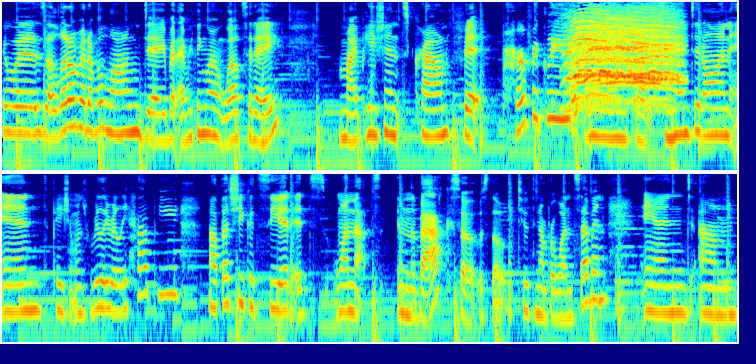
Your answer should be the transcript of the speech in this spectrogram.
It was a little bit of a long day, but everything went well today. My patient's crown fit perfectly and got it cemented on and the patient was really, really happy. Not that she could see it, it's one that's in the back, so it was the tooth number one seven, and um,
